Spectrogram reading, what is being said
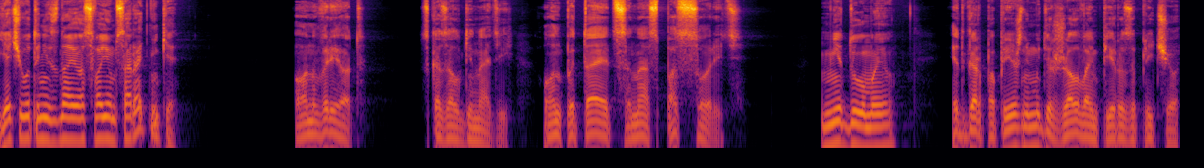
«Я чего-то не знаю о своем соратнике?» «Он врет», — сказал Геннадий. «Он пытается нас поссорить». «Не думаю». Эдгар по-прежнему держал вампира за плечо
